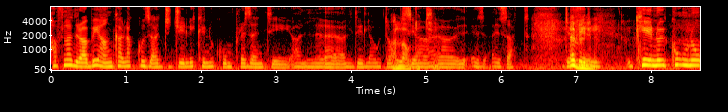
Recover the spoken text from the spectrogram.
Ħafna drabi anke l-akkużat ġi li kien ikun preżenti għal din l-awtopsja. Eżatt. kienu jkunu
